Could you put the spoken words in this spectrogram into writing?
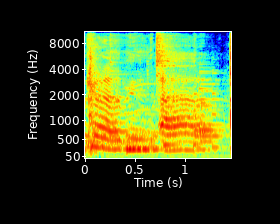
cabin. I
